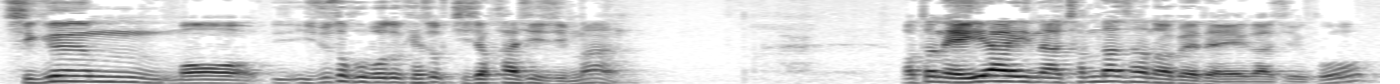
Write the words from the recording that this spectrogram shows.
지금 뭐 이주석 후보도 계속 지적하시지만 어떤 AI나 첨단 산업에 대해 가지고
